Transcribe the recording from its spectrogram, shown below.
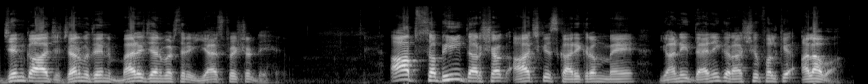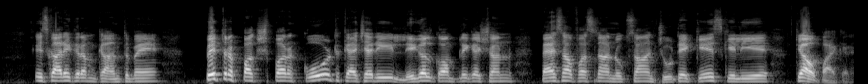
जिनका आज जन्मदिन मैरिज एनिवर्सरी या स्पेशल डे है। आप सभी दर्शक आज के इस कार्यक्रम में, यानी दैनिक राशिफल के अलावा, इस कार्यक्रम के अंत में पक्ष पर कोर्ट कैचरी लीगल कॉम्प्लिकेशन पैसा फंसना, नुकसान, झूठे केस के लिए क्या उपाय करें?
